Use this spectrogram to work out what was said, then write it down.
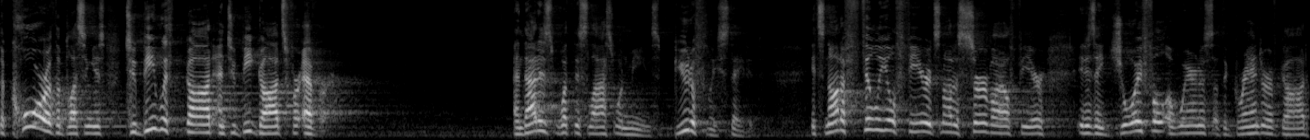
the core of the blessing is to be with God and to be God's forever. And that is what this last one means, beautifully stated. It's not a filial fear, it's not a servile fear. It is a joyful awareness of the grandeur of God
